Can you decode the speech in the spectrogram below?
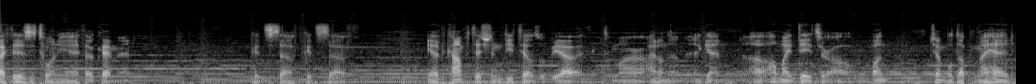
Fact, it is the 28th. Okay, man. Good stuff, good stuff. Yeah, the competition details will be out, I think, tomorrow. I don't know, man. Again, uh, all my dates are all jumbled up in my head.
